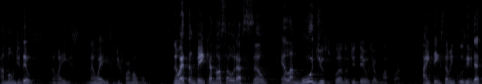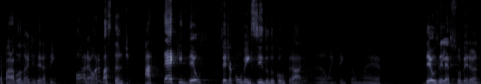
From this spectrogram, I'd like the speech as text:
a mão de Deus. Não é isso, não é isso de forma alguma. Não é também que a nossa oração ela mude os planos de Deus de alguma forma. A intenção, inclusive, desta parábola não é dizer assim: ora, ora bastante, até que Deus seja convencido do contrário. Não, a intenção não é essa. Deus, ele é soberano.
